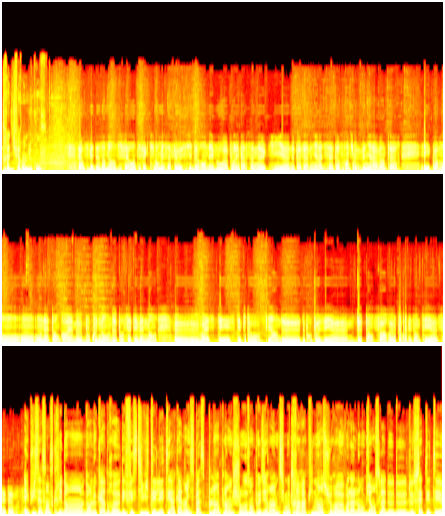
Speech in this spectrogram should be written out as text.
très différentes du coup. Alors ça fait deux ambiances différentes effectivement, mais ça fait aussi deux rendez-vous euh, pour les personnes euh, qui euh, ne peuvent pas venir à 17h30, qui peuvent venir à 20h. Et comme on, attend quand même beaucoup de monde pour cet événement, voilà, c'était plutôt bien de, proposer deux temps forts pour présenter cette œuvre. Et puis ça s'inscrit dans, dans le cadre des festivités l'été à Cannes. hein. Il se passe plein plein de choses. On peut dire un petit mot très rapidement sur voilà l'ambiance là de, de, de cet été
